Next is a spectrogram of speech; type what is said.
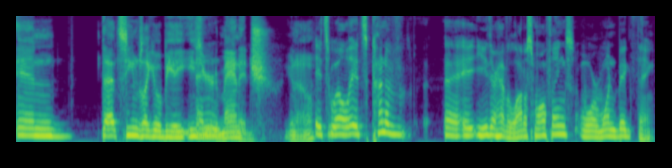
and that seems like it would be easier to manage. You know, It's well, it's kind of uh, you either have a lot of small things or one big thing.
